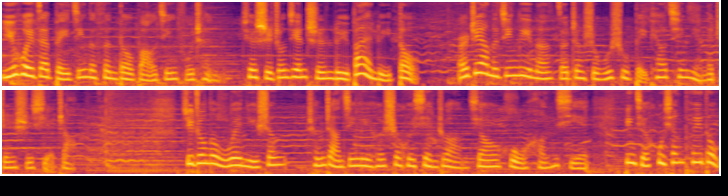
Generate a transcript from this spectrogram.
于慧在北京的奋斗饱经浮沉，却始终坚持屡败屡斗，而这样的经历呢，则正是无数北漂青年的真实写照。剧中的五位女生成长经历和社会现状交互横斜，并且互相推动。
